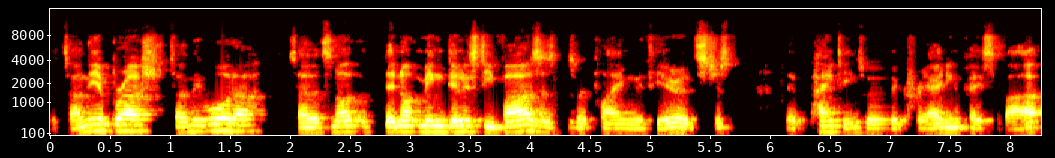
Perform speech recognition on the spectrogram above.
it's only a brush, it's only water. So it's not they're not Ming Dynasty vases we're playing with here. It's just they're paintings. We're creating a piece of art,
